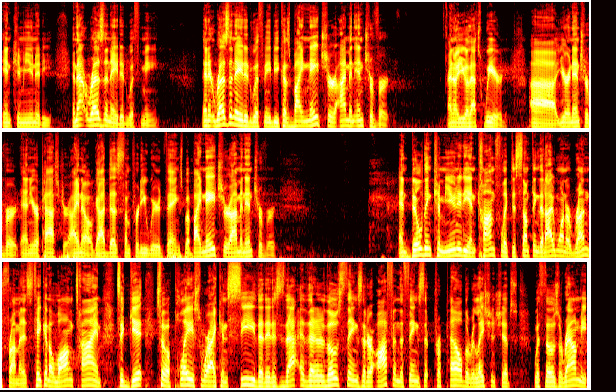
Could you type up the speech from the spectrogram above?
in community. And that resonated with me. And it resonated with me because by nature, I'm an introvert. I know you go, that's weird uh, you're an introvert and you're a pastor. I know, God does some pretty weird things, but by nature, I'm an introvert. And building community and conflict is something that I want to run from. And it's taken a long time to get to a place where I can see that it is that, that are those things that are often the things that propel the relationships with those around me.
